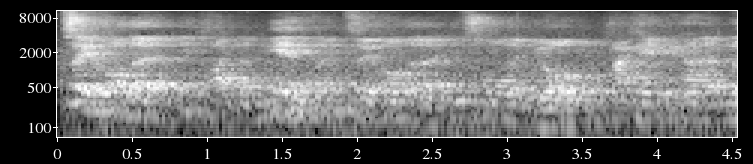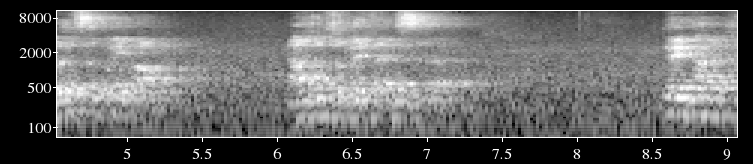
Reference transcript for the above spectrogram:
最后的一团的面粉，最后的一撮的油，她可以给她的儿子喂饱，然后就准备等死了。对他的。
